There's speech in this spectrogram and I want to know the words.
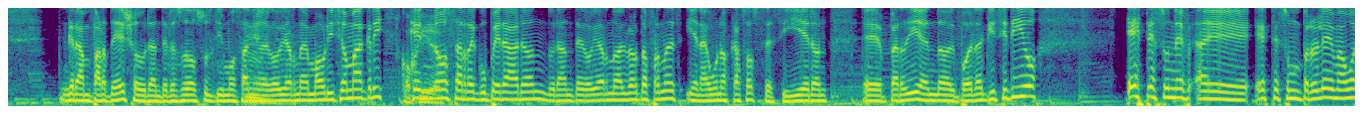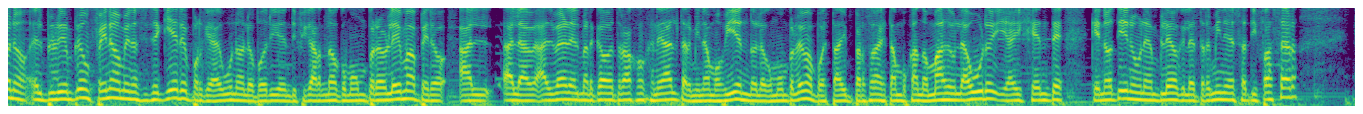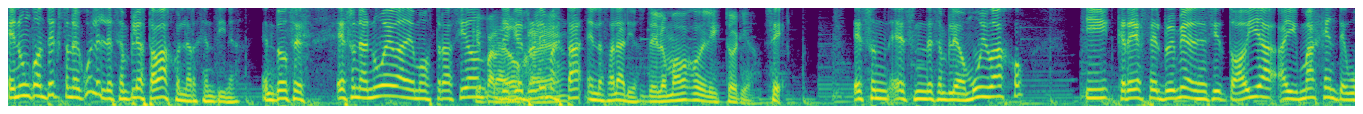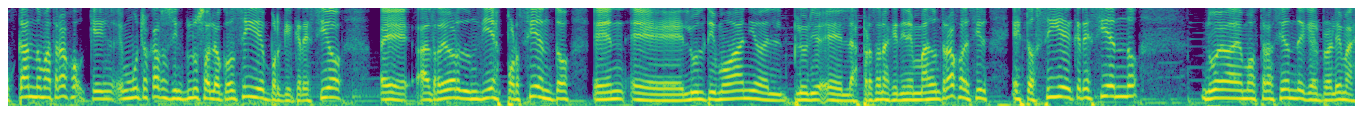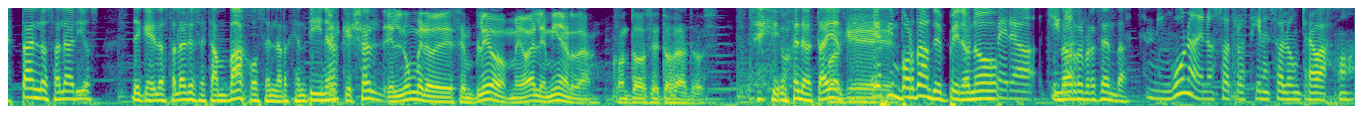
Gran parte de ello durante los dos últimos años Mm. del gobierno de Mauricio Macri, que no se recuperaron durante el gobierno de Alberto Fernández y en algunos casos se siguieron eh, perdiendo el poder adquisitivo. Este es, un, eh, este es un problema, bueno, el pluriempleo es un fenómeno si se quiere, porque alguno lo podría identificar no como un problema, pero al, al- al ver el mercado de trabajo en general terminamos viéndolo como un problema, pues hay personas que están buscando más de un laburo y hay gente que no tiene un empleo que le termine de satisfacer. En un contexto en el cual el desempleo está bajo en la Argentina. Entonces, es una nueva demostración de que el problema ¿eh? está en los salarios. De lo más bajo de la historia. Sí. Es un, es un desempleo muy bajo y crece el primero, es decir, todavía hay más gente buscando más trabajo que en, muchos casos incluso lo consigue porque creció eh, alrededor de un 10% en eh, el último año el pluri- eh, las personas que tienen más de un trabajo, es decir, esto sigue creciendo. Nueva demostración de que el problema está en los salarios, de que los salarios están bajos en la Argentina. Es que ya el, el número de desempleo me vale mierda con todos estos datos. Sí, bueno, está bien. Porque- Es importante, pero no, Pero, chicos, no representa. ninguno de nosotros tiene solo un trabajo.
